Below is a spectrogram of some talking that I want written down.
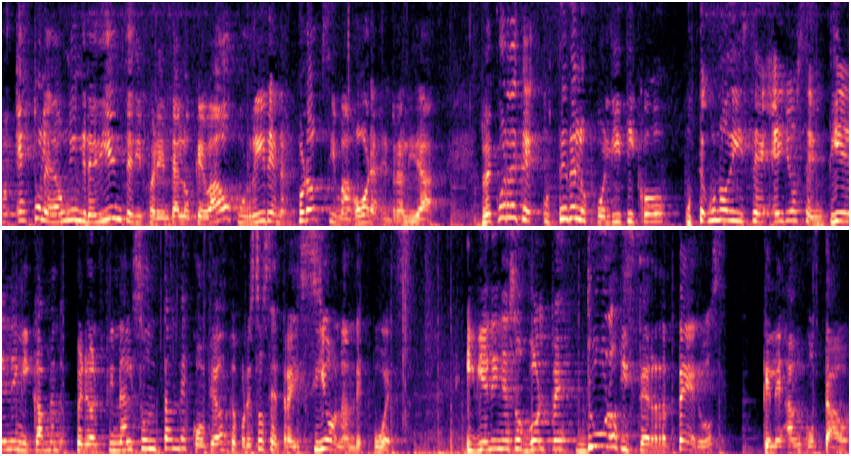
Pero esto le da un ingrediente diferente a lo que va a ocurrir en las próximas horas en realidad. Recuerde que ustedes los políticos, usted, uno dice, ellos se entienden y cambian, pero al final son tan desconfiados que por eso se traicionan después. Y vienen esos golpes duros y certeros que les han costado.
